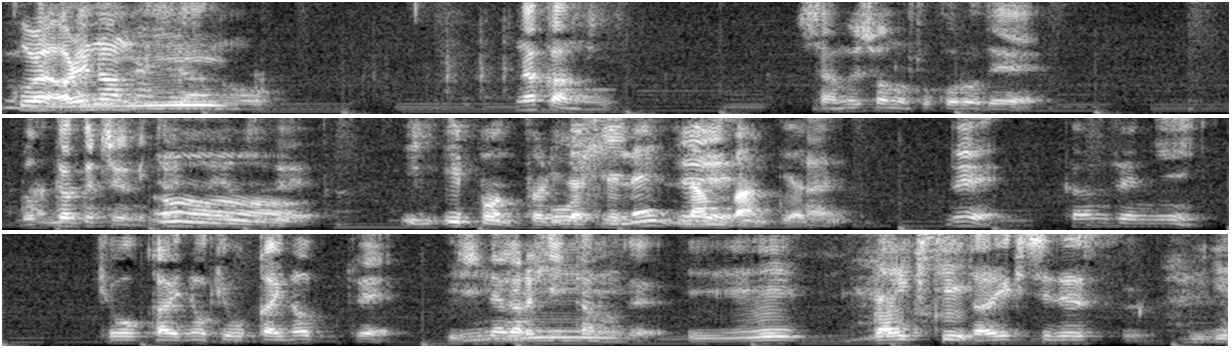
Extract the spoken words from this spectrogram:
ー。これあれなんですよ。へーあの、中の、社務所のところで、六角柱みたいなやつで、い一本取り出してね、何番ってやつ。はいで、完全に、教会の教会のって言いながら弾いたので、えー、大吉。大吉です。すげ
